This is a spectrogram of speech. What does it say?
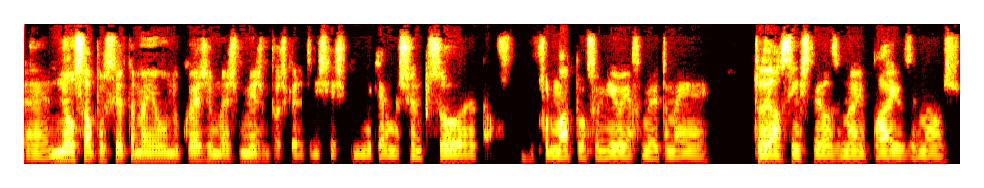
Uh, não só por ser também aluno do colégio, mas mesmo pelas características que tinha, que era uma excelente pessoa, pá, formado pela família, a família também é toda ela 5 estrelas, a mãe, o pai, os irmãos,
